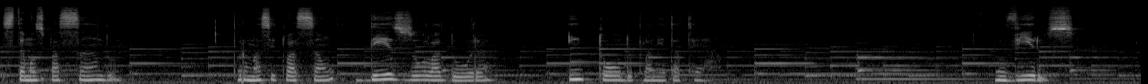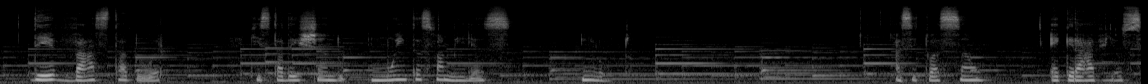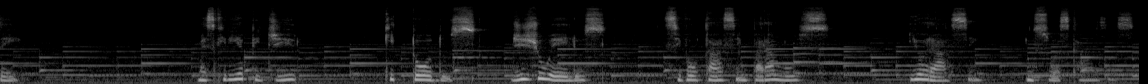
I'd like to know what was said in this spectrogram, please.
estamos passando por uma situação desoladora em todo o planeta Terra. Um vírus devastador que está deixando muitas famílias em luto. A situação é grave, eu sei, mas queria pedir que todos, de joelhos, se voltassem para a luz e orassem em suas casas.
